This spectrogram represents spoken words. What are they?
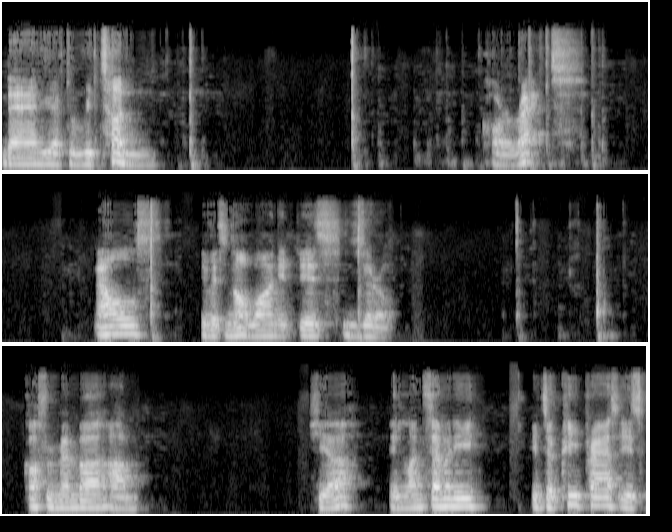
then you have to return correct. Else, if it's not one, it is zero. Because remember, um, here in line 70, if the key press is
